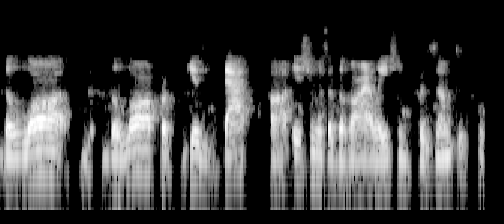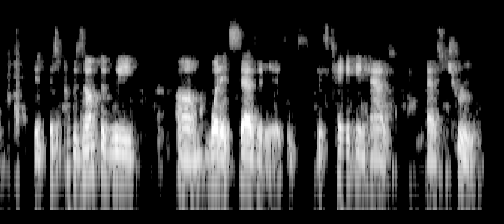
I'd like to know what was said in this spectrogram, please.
the law the law gives that uh, issuance of the violation presumptive. It, it's presumptively um, what it says it is. It's it's taken as as truth.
